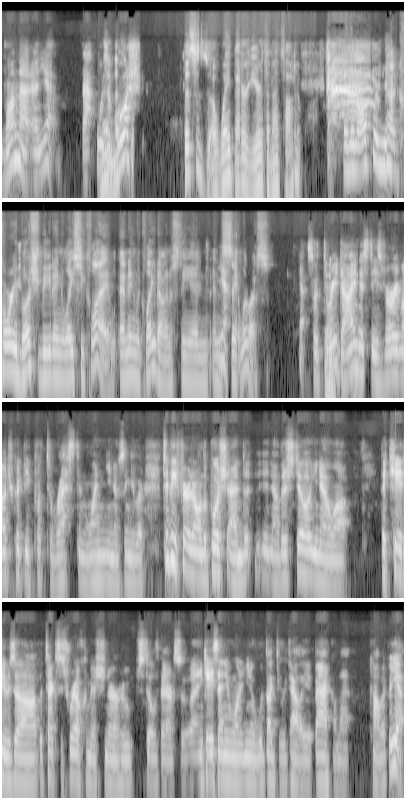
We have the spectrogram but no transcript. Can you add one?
won that, and yeah, that was Man, a Bush. This is a way better year than I thought it was. And then also you had Cori Bush beating Lacy Clay, ending the Clay dynasty in, in Yeah. St. Louis. Yeah, so three dynasties very much could be put to rest in one, you know, singular. To be fair, though, on the Bush end, you know, there's still, you know, uh, the kid who's uh, the Texas Rail Commissioner who still there. So in case anyone, you know, would like to retaliate back on that comment, but yeah,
